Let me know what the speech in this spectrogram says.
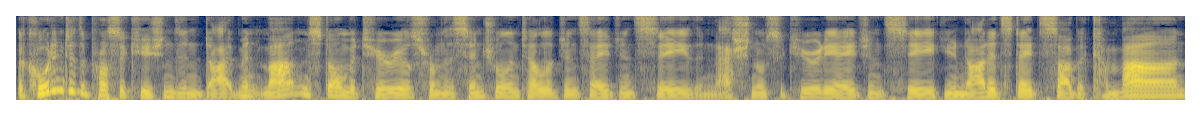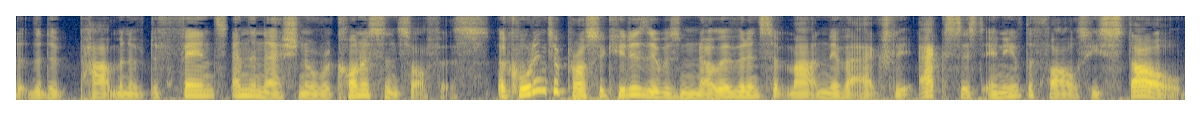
According to the prosecution's indictment, Martin stole materials from the Central Intelligence Agency, the National Security Agency, United States Cyber Command, the Department of Defense, and the National Reconnaissance Office. According to prosecutors, there was no evidence that Martin ever actually accessed any of the files he stole.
